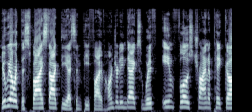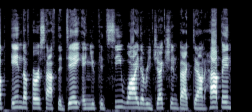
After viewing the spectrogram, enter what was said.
Here we are with the SPY stock, the S&P 500 index, with inflows trying to pick up in the first half of the day, and you could see why the rejection back down happened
